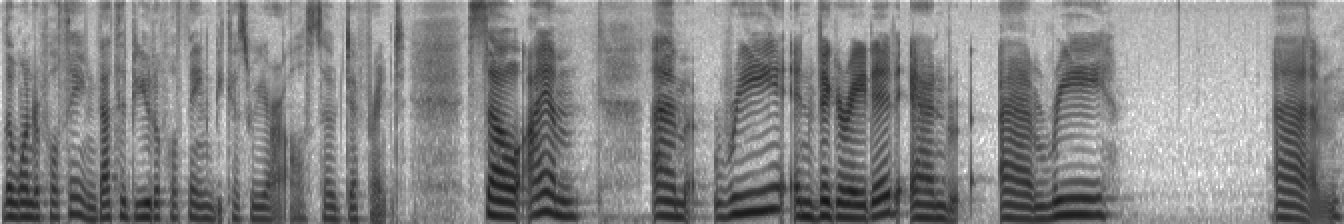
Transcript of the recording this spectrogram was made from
the wonderful thing. That's a beautiful thing because we are all so different. So i am um, reinvigorated and um, re um,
